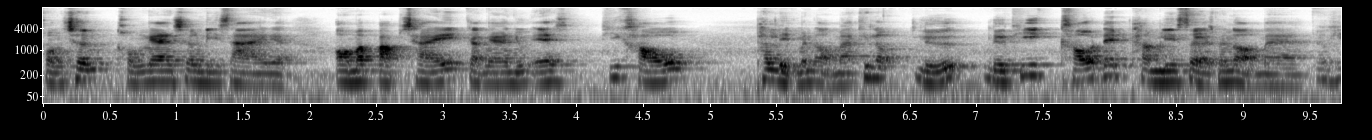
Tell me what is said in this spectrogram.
ของเชิงของงานเชิงดีไซน์เนี่ยออกมาปรับใช้กับงาน UX ที่เขาผลิตมันออกมาที่เราหรือหรือที่เขาได้ทำรีเสิร์ชมันออกมา โอเค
